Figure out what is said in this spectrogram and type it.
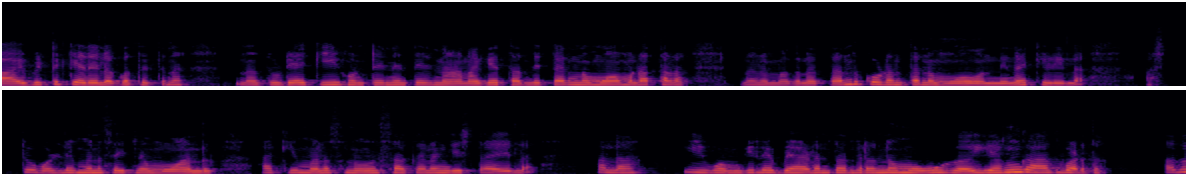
ಬಾಯಿ ಬಿಟ್ಟು ಕೇಳಿಲ್ಲ ಗೊತ್ತೈತನ. ನಾ ದುಡಿಯಾಕೆ ಈಗ ಹೊಂಟೇನೆ ಅಂತೇಳಿ ನಾನಾಗೆ ತಂದಿಟ್ಟಾಗ ನಮ್ಮವ್ವ ಮಾಡತ್ತಾಳ. ನನ್ನ ಮಗನ ತಂದು ಕೊಡು ಅಂತ ನಮ್ಮವ್ವ ದಿನ ಕೇಳಿಲ್ಲ. ಅಷ್ಟು ಒಳ್ಳೆ ಮನಸ್ಸೈತೆ ನಮ್ಮ ಅಂದು ಆಕಿ ಮನಸ್ಸು ನೋವ್ಸಾಕ ನಂಗೆ ಇಷ್ಟ ಇಲ್ಲ. ಅಲ್ಲ, ಈ ಒಮ್ಗಿಲೆ ಬ್ಯಾಡ ಅಂತಂದ್ರೆ ನಮ್ಮ ಅವ್ವಗೆ ಹೆಂಗೆ ಆಗ್ಬಾರ್ದು? ಅದು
